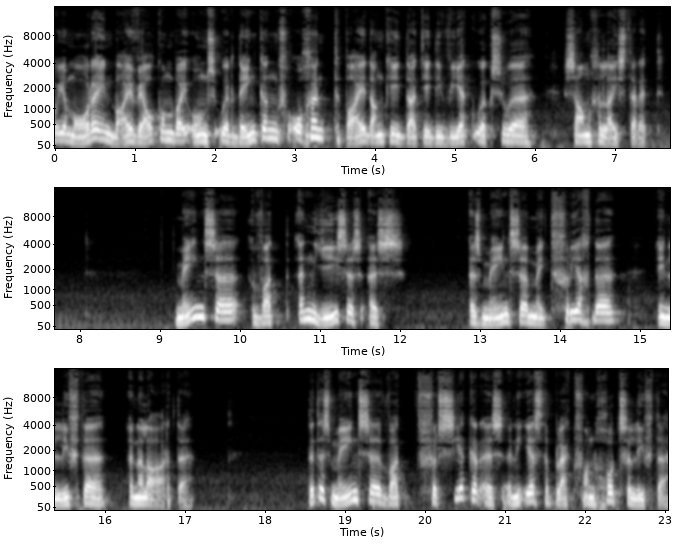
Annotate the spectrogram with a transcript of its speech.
Goeiemôre en baie welkom by ons oordeenking vanoggend. Baie dankie dat jy die week ook so saam geluister het. Mense wat in Jesus is, is mense met vreugde en liefde in hulle harte. Dit is mense wat verseker is in die eerste plek van God se liefde.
